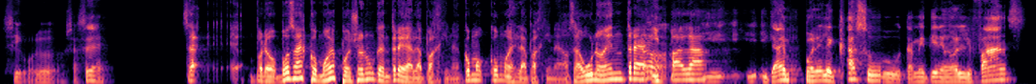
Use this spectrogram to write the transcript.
Sí, boludo, ya sé. O sea, eh, pero vos sabés cómo es, pues yo nunca entré a la página. ¿Cómo, cómo es la página? O sea, uno entra No, y paga. Y, y- y también ponerle caso, también tiene OnlyFans.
